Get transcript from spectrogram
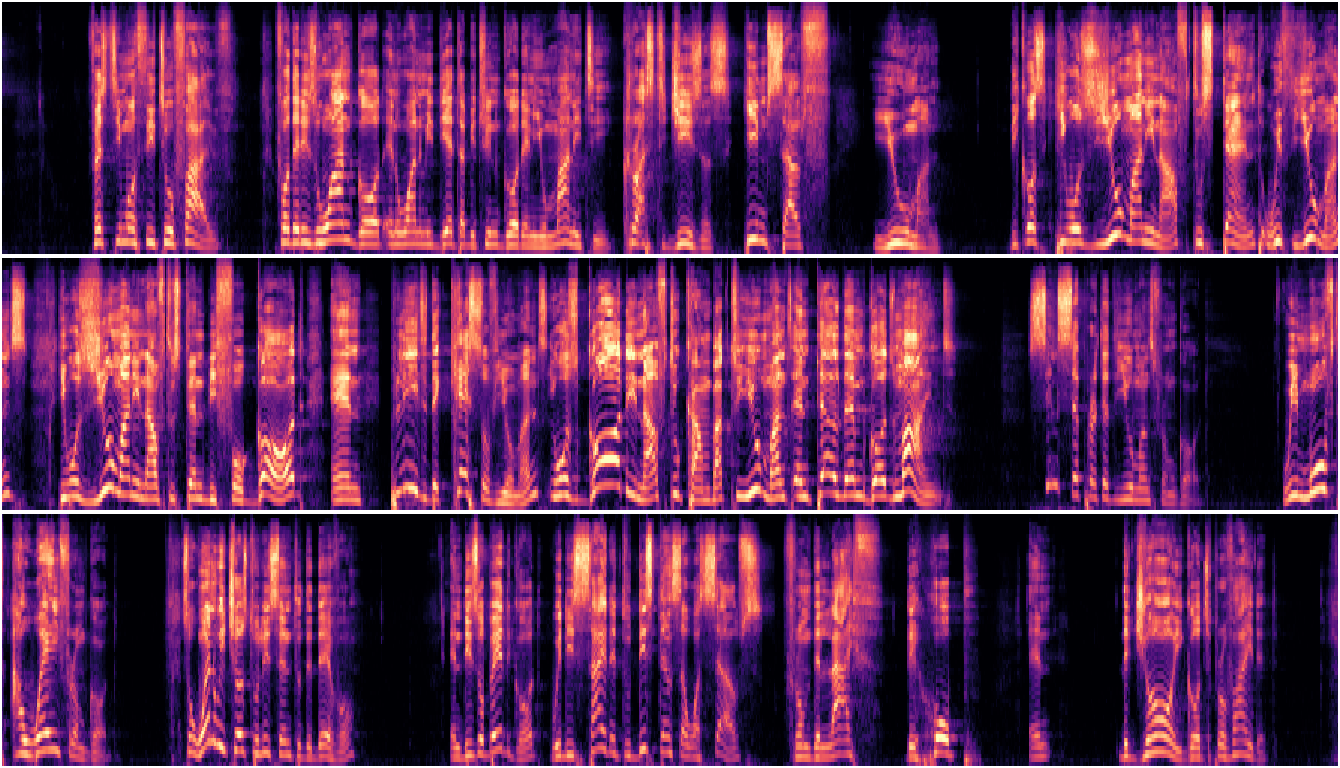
1 Timothy 2 5. For there is one God and one mediator between God and humanity, Christ Jesus, himself human because he was human enough to stand with humans. He was human enough to stand before God and plead the case of humans. He was God enough to come back to humans and tell them God's mind. Sin separated humans from God. We moved away from God. So when we chose to listen to the devil and disobeyed God, we decided to distance ourselves from the life, the hope, and the joy God provided.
